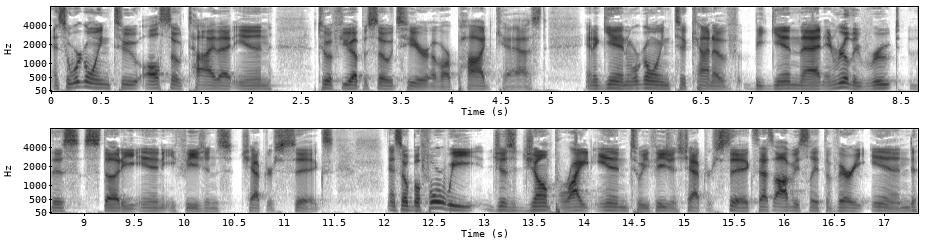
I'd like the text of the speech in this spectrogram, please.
And so we're going to also tie that in to a few episodes here of our podcast. And again, we're going to kind of begin that and really root this study in Ephesians chapter 6. And so before we just jump right into Ephesians chapter 6, that's obviously at the very end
